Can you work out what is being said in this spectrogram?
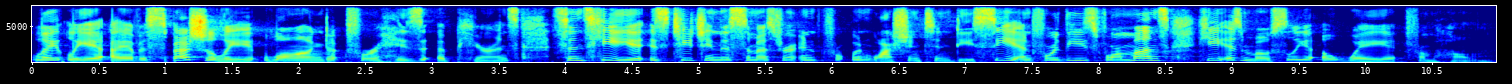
Lately, I have especially longed for his appearance since he is teaching this semester in, in Washington, D.C., and for these four months, he is mostly away from home.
